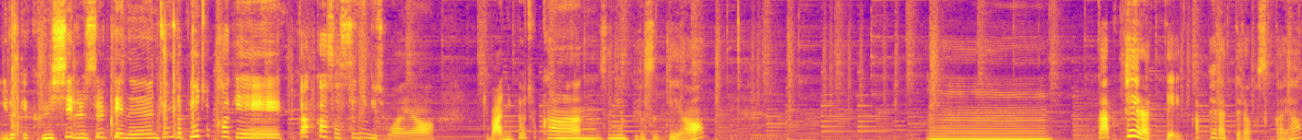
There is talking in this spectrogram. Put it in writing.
이렇게 글씨를 쓸 때는 좀 더 뾰족하게 깎아서 쓰는 게 좋아요. 이렇게 많이 뾰족한 색연필로 쓸게요. 음, 카페 라떼, 카페 라떼라고 쓸까요?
